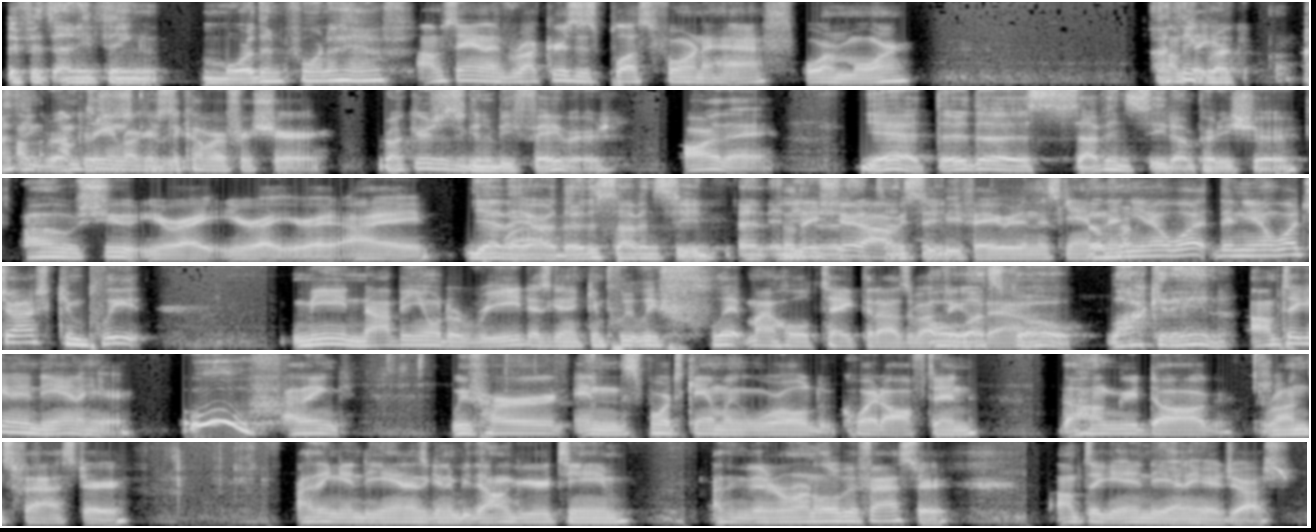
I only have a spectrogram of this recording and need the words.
If it's anything more than four and a half, I'm saying if Rutgers is plus four and a half or more, I I'm think taking- Ruck, I think I'm, Rutgers I'm taking Rutgers to be- cover for sure. Rutgers is going to be favored. Are they? Yeah, they're the seven seed. I'm pretty sure. Oh shoot, you're right. You're right. You're right. I Yeah, they are. They're the seven seed, and so they should obviously be favored in this game. They'll And then prob- you know what? Then you know what, Josh? Complete me not being able to read is going to completely flip my whole take that I was about Oh, to go let's down. go. Lock it in. I'm taking Indiana here. Ooh, I think we've heard in the sports gambling world quite often the hungry dog runs faster. I think Indiana is going to be the hungrier team. I think they're going to run a little bit faster. I'm taking Indiana here, Josh.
